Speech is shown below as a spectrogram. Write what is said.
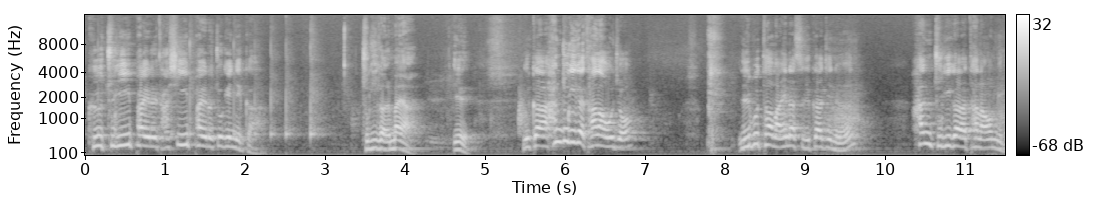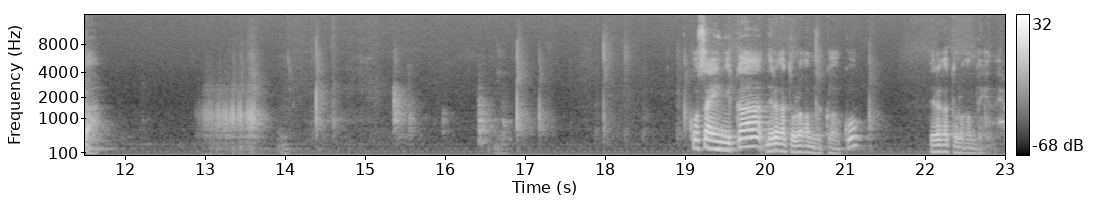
그 주기 2파이를 다시 2파이로 쪼개니까 주기가 얼마야? 1 그러니까 한 주기가 다 나오죠 1부터 마이너스 1까지는 한 주기가 다 나옵니다. 코사인이니까 내려갔다 올라가면 될 것 같고 내려갔다 올라가면 되겠네요.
